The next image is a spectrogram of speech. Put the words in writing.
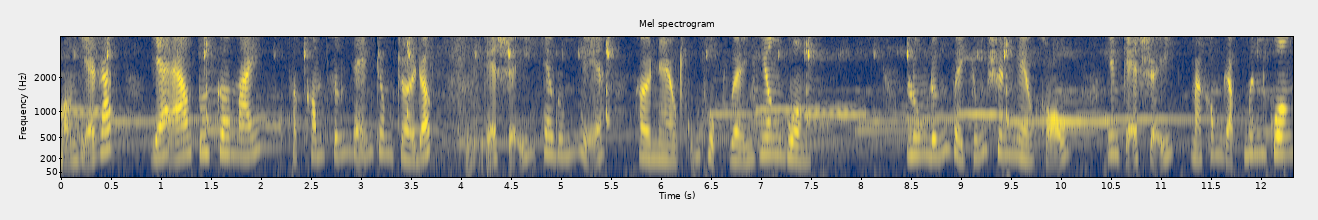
Bọn giả rách, giá áo túi cơ máy, thật không xứng đáng trong trời đất. Kẻ sĩ theo đúng nghĩa, thời nào cũng thuộc về nhân quần. Luôn đứng về chúng sinh nghèo khổ, nhưng kẻ sĩ mà không gặp minh quân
